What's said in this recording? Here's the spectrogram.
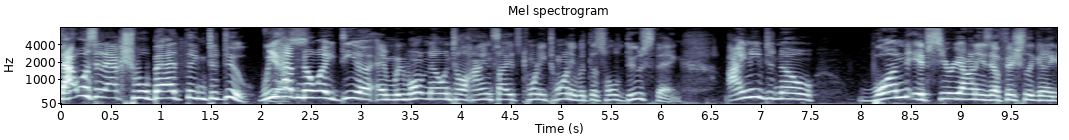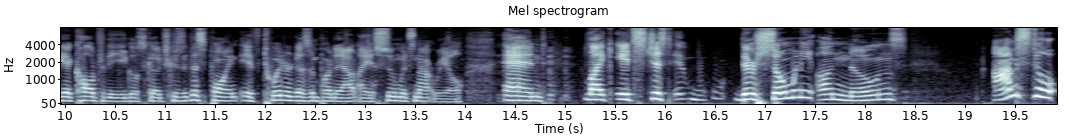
That was an actual bad thing to do. We Yes. have no idea, and we won't know until hindsight's 2020 with this whole Deuce thing. I need to know one if Sirianni is officially going to get called for the Eagles coach because at this point, if Twitter doesn't put it out, I assume it's not real. And like, it's just it, there's so many unknowns. I'm still,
